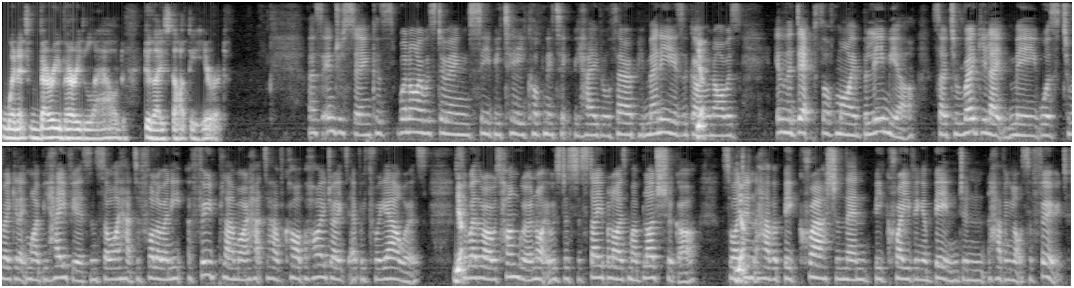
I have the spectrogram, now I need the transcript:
when it's very, very loud do they start to hear it. That's interesting because when I was doing CBT, cognitive behavioral therapy, many years ago, yep. when I was in the depth of my bulimia. So to regulate me was to regulate my behaviors. And so I had to follow an a food plan where I had to have carbohydrates every three hours. Yep. So whether I was hungry or not, it was just to stabilize my blood sugar. So I yep. didn't have a big crash and then be craving a binge and having lots of food.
